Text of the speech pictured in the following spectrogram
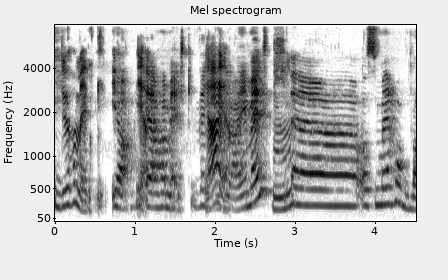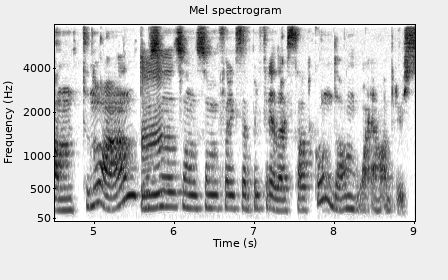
Du har melk. Ja, Ja. jeg har melk. Veldig Ja, ja. glad i melk. Mm. Uh, og så må jeg ha vann til noe annet. Mm. Også, sånn som f.eks. fredagstacoen. Da må jeg ha brus.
